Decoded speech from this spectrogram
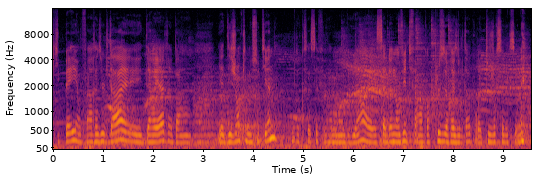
qui payent, on fait un résultat et derrière, ben, il y a des gens qui nous soutiennent. Donc ça, ça fait vraiment du bien et ça donne envie de faire encore plus de résultats pour être toujours sélectionné.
